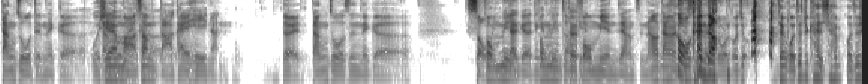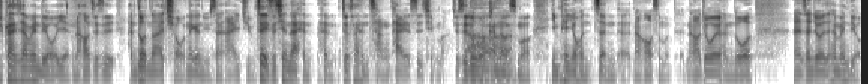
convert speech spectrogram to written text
当做的那个，我现在马上打开黑男，对，当做是那个手封面那个那个封面照片封面这样子，然后当然 我看到我就 对我就去看下，我就去看下面留言，然后就是很多人都在求那个女生 IG，这也是现在很很就是很常态的事情嘛，就是如果看到啊什么影片有很正的，然后什么的，然后就会有很多男生就会在上面留，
